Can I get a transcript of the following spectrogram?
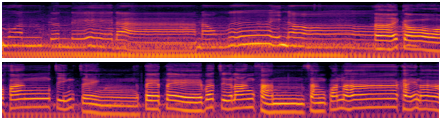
Muôn cơn đê đà nong ơi nong ai cò phăng chính chỉnh tê tê bất chữ lang phản sang quan á khai na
